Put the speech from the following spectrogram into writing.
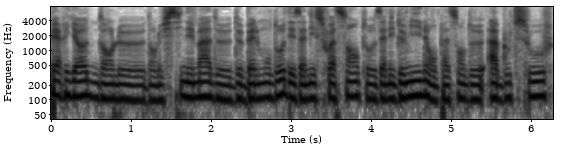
périodes dans le, dans le cinéma de, de Belmondo, des années 60 aux années 2000, en passant de À bout de souffle,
